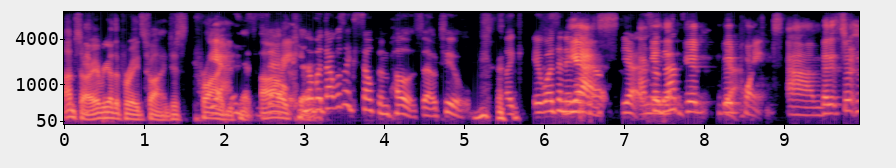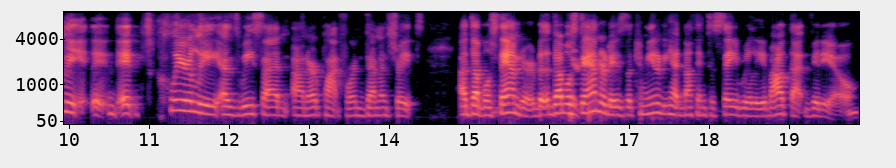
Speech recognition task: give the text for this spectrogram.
I'm sorry, every other parade's fine. Just pride. Yeah, you can't. Okay. No, but that was like self-imposed though too. Like it wasn't else. Yes. Yeah. I so mean, that's that's good. Good yeah. point. Um, but it certainly it, it, it clearly, as we said on our platform, demonstrates a double standard. But the double Yeah. standard is the community had nothing to say really about that video.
